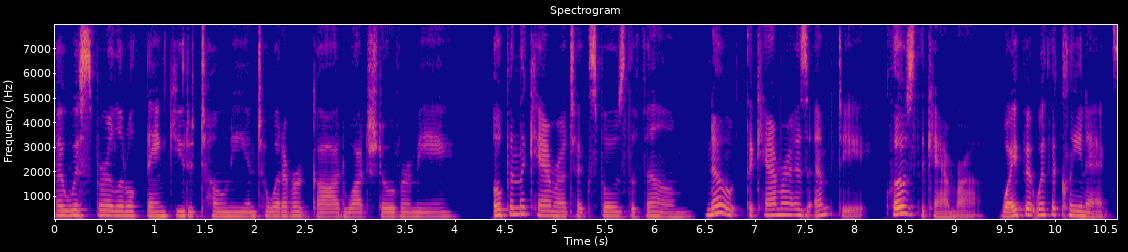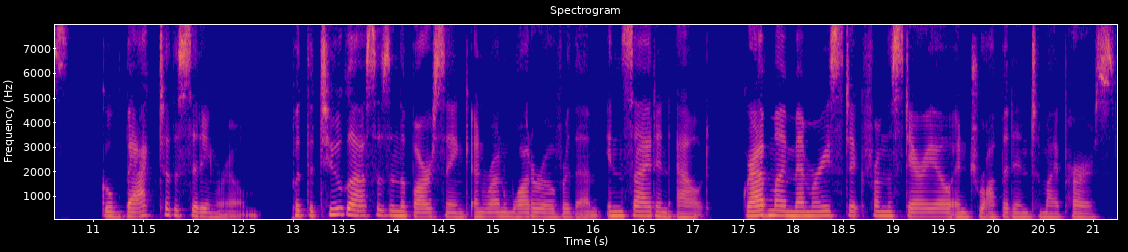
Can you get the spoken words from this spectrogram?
I whisper a little thank you to Tony and to whatever God watched over me. Open the camera to expose the film. Note the camera is empty. Close the camera. Wipe it with a Kleenex. Go back to the sitting room. Put the two glasses in the bar sink and run water over them, inside and out. Grab my memory stick from the stereo and drop it into my purse.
